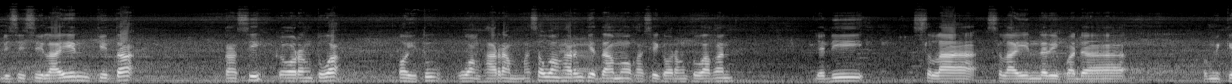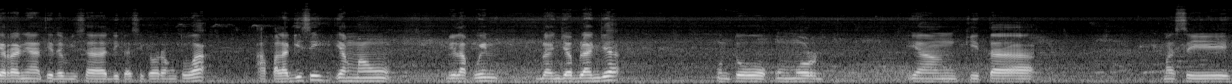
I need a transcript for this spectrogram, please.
Di sisi lain kita kasih ke orang tua oh itu uang haram. Masa uang haram kita mau kasih ke orang tua kan? Jadi sela, selain daripada pemikirannya tidak bisa dikasih ke orang tua apalagi sih yang mau dilakuin belanja-belanja untuk umur yang kita masih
